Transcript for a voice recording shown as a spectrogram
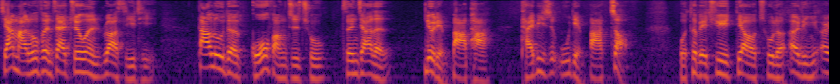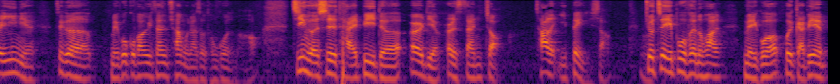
加码的部分再追问 Ross 一题，大陆的国防支出增加了六点八趴，台币是五点八兆。我特别去调出了二零二一年这个美国国防预算，川普那时候通过的嘛，哈，金额是台币的二点二三兆，差了一倍以上。就这一部分的话，美国会改变，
